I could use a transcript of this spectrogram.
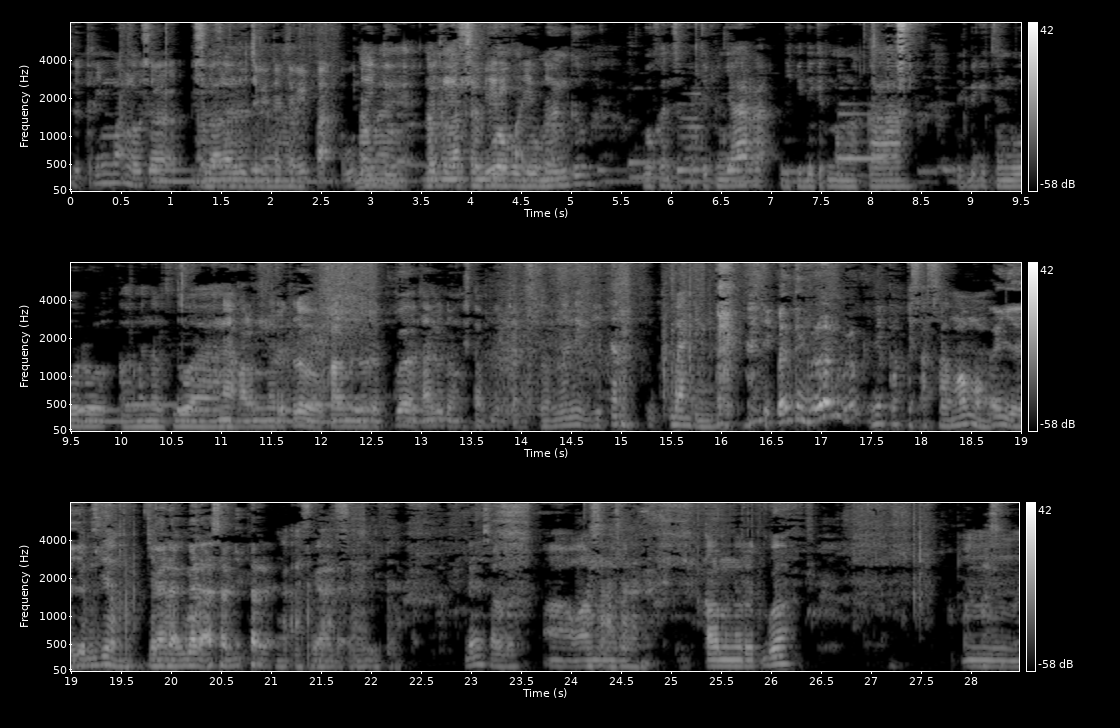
lu terima. Nggak usah segala lu cerita cerita udah itu. namanya, lu namanya sebuah itu hubungan tuh bukan seperti penjara dikit-dikit mengekang dikit-dikit cemburu kalau menurut gua. Nah kalau menurut lu kalau menurut gua tahu dong stop dulu kalau gua nih gitar banting. Banting beneran bro. Ini podcast asal ngomong. Oh, iya, iya. diam-diam. Nggak ada nggak ada asal gitar ya? Nggak asal Nggak ada. asal gitar. Ada asal bang Ah, wah, asal asalan kalau menurut gua hmm,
